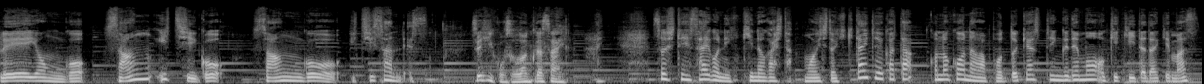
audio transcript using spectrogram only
045-315-3513 3513です。ぜひご相談ください。はい。そして最後に聞き逃した、もう一度聞きたいという方、このコーナーはポッドキャスティングでもお聞きいただけます。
